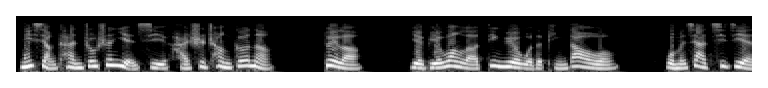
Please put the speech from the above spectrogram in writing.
你想看周深演戏还是唱歌呢？对了，也别忘了订阅我的频道哦，我们下期见。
